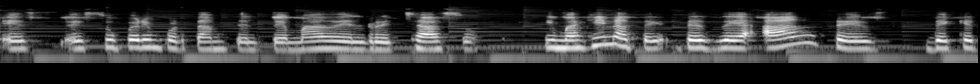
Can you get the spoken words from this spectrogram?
es súper importante, el tema del rechazo. Imagínate, desde antes de que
